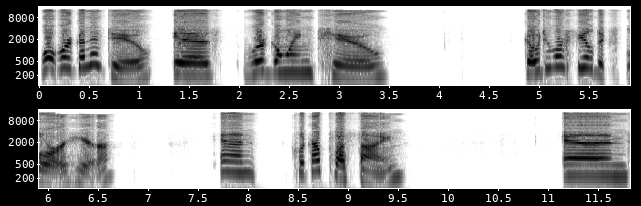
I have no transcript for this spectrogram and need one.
what we're going to do is we're going to go to our Field Explorer here and click our plus sign. And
